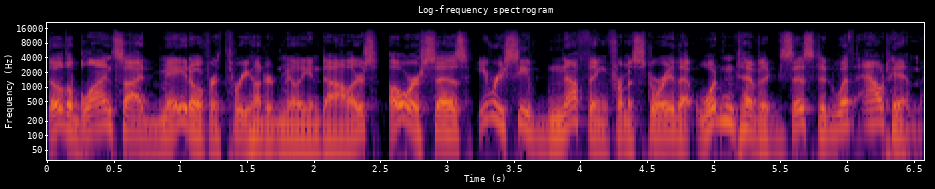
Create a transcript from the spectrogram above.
Though The Blind Side made over $300 million, Oher says he received nothing from a story that wouldn't have existed without him.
